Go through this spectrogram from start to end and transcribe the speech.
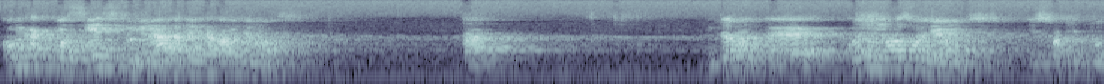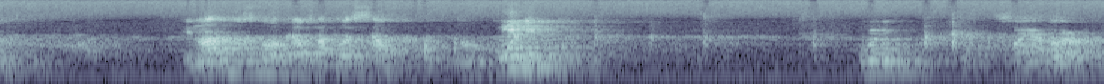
Como que a consciência iluminada vê cada um de nós. Tá? Então, é, quando nós olhamos isso aqui tudo, e nós nos colocamos na posição do único, único sonhador,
